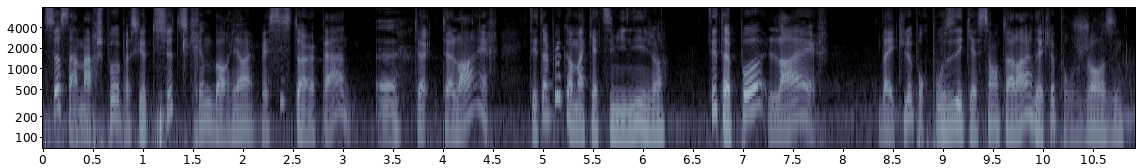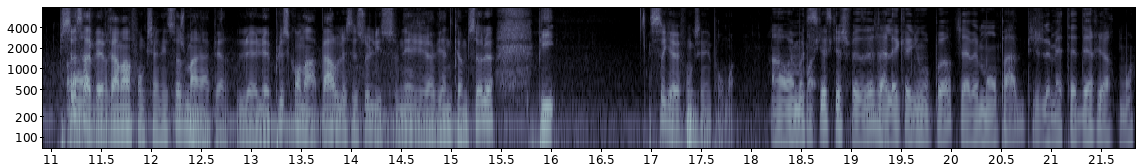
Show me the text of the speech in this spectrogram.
Ça, ça marche pas parce que tout de suite, tu crées une barrière. Mais si c'est un pad, Euh, t'as l'air, t'es un peu comme en catimini, genre. Tu sais, t'as pas l'air d'être là pour poser des questions, t'as l'air d'être là pour jaser. Puis ça, Ouais. ça avait vraiment fonctionné, ça, je m'en rappelle. Le, le plus qu'on en parle, c'est sûr, les souvenirs, ils reviennent comme ça, là. Puis, c'est ça qui avait fonctionné pour moi. Ah ouais, moi, tu Ouais. sais qu'est-ce que je faisais? J'allais cogner aux portes, j'avais mon pad, puis je le mettais derrière moi.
